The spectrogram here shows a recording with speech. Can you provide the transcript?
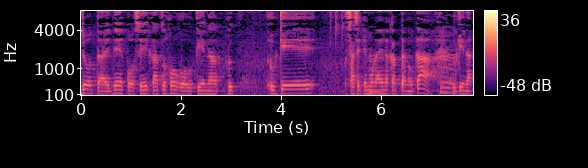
状態でこう生活保護を受けなく受けさせてもらえなかったのか、うん、受けな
